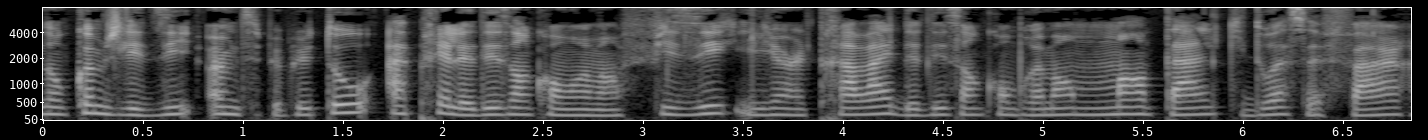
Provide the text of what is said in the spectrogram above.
Donc, comme je l'ai dit un petit peu plus tôt, après le désencombrement physique, il y a un travail de désencombrement mental qui doit se faire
